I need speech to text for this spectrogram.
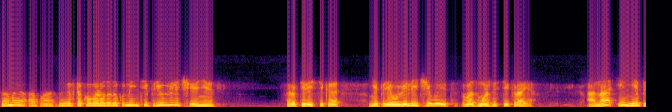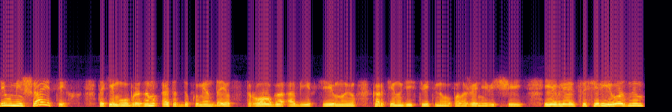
Самое опасное в такого рода документе – преувеличение. Характеристика не преувеличивает возможности края она и не преуменьшает их. Таким образом, этот документ дает строго объективную картину действительного положения вещей и является серьезным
